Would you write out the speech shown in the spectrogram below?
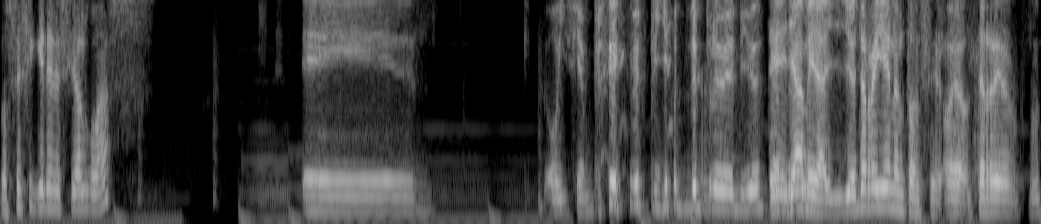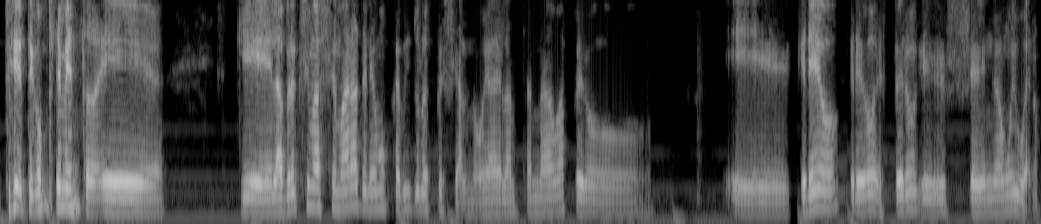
No sé si quieres decir algo más. Eh, hoy siempre me pillo desprevenido. Eh, ya, mira, yo te relleno entonces, te, re- te, te complemento. Eh, que la próxima semana tenemos capítulo especial, no voy a adelantar nada más, pero eh, creo, creo, espero que se venga muy bueno,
